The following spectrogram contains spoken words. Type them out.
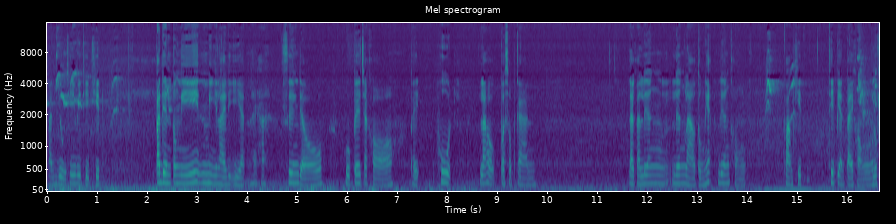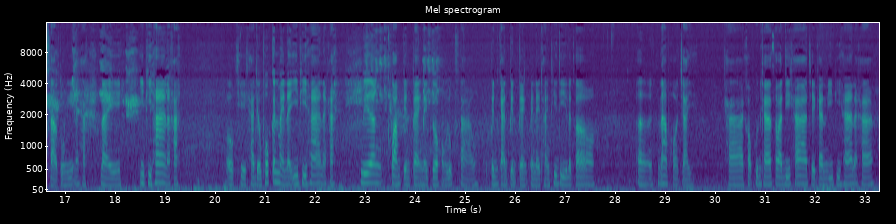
มันอยู่ที่วิธีคิด ประเด็นตรงนี้มีรายละเอียดนะคะ ซึ่งเดี๋ยวคูเป้จะขอไปพูดเล่าประสบการณ์ แล้วก็เรื่องเรื่องราวตรงเนี้ยเรื่องของความคิดที่เปลี่ยนไปของลูกสาวตรงนี้นะคะ ใน EP 5 นะคะ โอเคค่ะ เดี๋ยวพบกันใหม่ใน EP 5 นะคะ เรื่องความเปลี่ยนแปลงในตัวของลูกสาว เป็นการเปลี่ยนแปลงไปในทางที่ดีแล้วก็เออน่าพอใจ ค่ะ ขอบคุณค่ะ สวัสดีค่ะ เจอกัน EP 5นะคะ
